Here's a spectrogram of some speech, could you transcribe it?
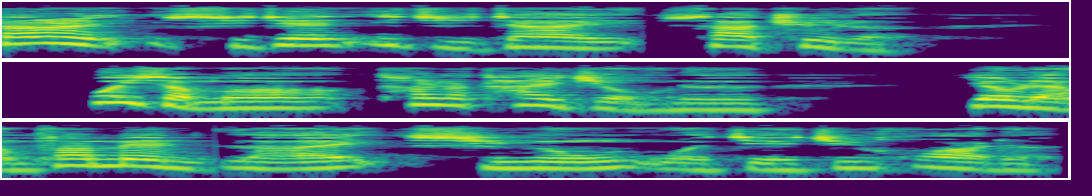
当然时间一直在下去了。为什么拖了太久呢？有两方面来形容我这句话的。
